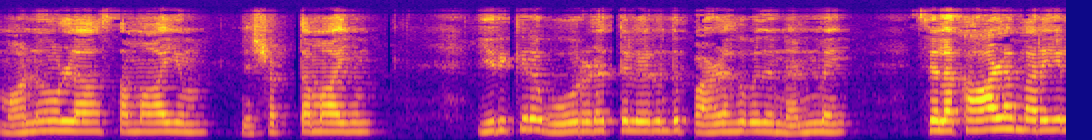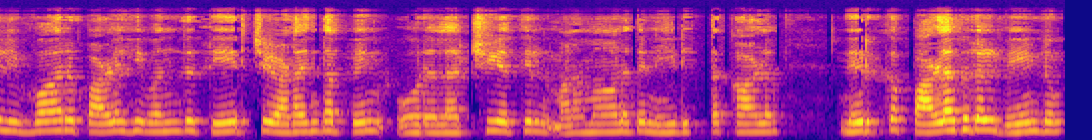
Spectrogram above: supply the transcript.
மனோல்லாசமாயும் நிசப்தமாயும் இருக்கிற ஓரிடத்திலிருந்து பழகுவது நன்மை. சில காலம் வரையில் இவ்வாறு பழகி வந்து தேர்ச்சி அடைந்த பின் ஒரு லட்சியத்தில் மனமானது நீடித்த காலம் நிற்க பழகுதல் வேண்டும்.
